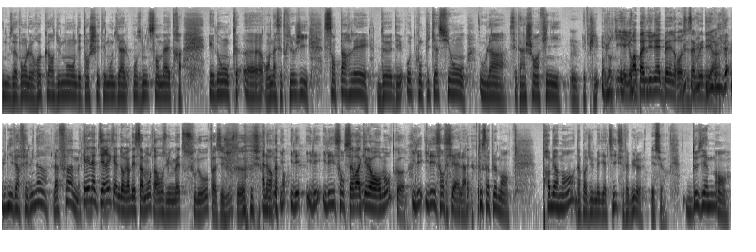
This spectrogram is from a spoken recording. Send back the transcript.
où nous avons le record du monde d'étanchéité mondiale, 11 100 mètres, et donc euh, on a cette trilogie, sans parler de, des hautes complications, où là c'est un champ infini. Mmh. Et puis, il n'y aura pas de lunettes Ben Rose, c'est ça que vous voulez dire L'univers féminin, la femme. Quel est l'intérêt quand même de regarder sa montre à 11 000 mètres sous l'eau? Enfin, c'est juste. Euh, Alors, il, est, il, est, il est essentiel. Savoir à quelle heure on remonte, quoi. Il est, il est essentiel, tout simplement. Premièrement, d'un point de vue médiatique, c'est fabuleux. Bien sûr. Deuxièmement,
